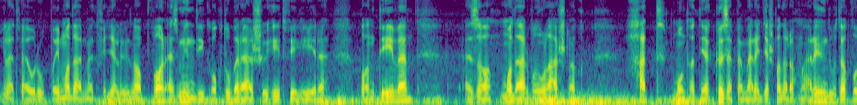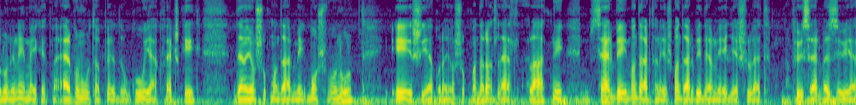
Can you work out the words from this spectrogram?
illetve európai madár megfigyelő nap van, ez mindig október első hétvégére van téve. Ez a madárvonulásnak hát mondhatni a közepe, mert egyes madarak már elindultak vonulni, némelyikek már elvonultak, például gólyák, fecskék, de nagyon sok madár még most vonul, és ilyenkor nagyon sok madarat lehet látni. Szerbiai Madártani és Madárvédelmi Egyesület a főszervezője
